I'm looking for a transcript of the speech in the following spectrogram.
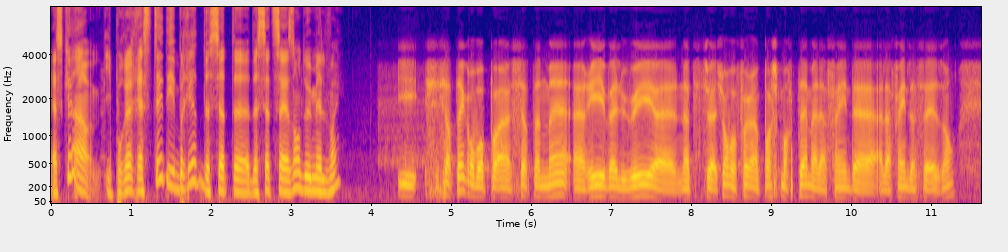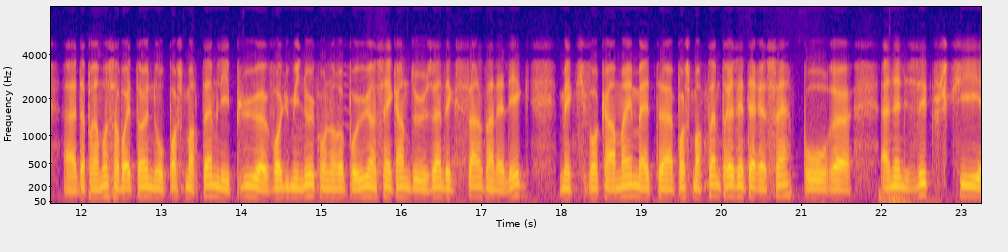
Est-ce qu'il pourrait rester des brides de cette, de cette saison 2020? c'est certain qu'on va certainement réévaluer notre situation. On va faire un post-mortem à à la fin de la saison. Euh, d'après moi, ça va être un de nos post-mortem les plus euh, volumineux qu'on n'aura pas eu en 52 ans d'existence dans la Ligue, mais qui va quand même être un post-mortem très intéressant pour euh, analyser tout ce qui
